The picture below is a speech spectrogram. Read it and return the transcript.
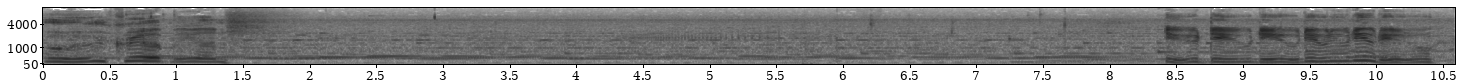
Holy crap, man! Do do do do do do do.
